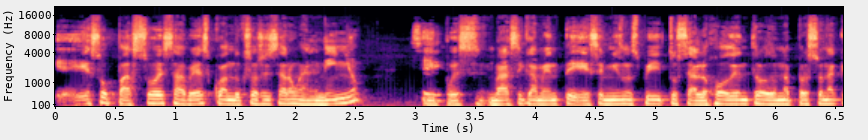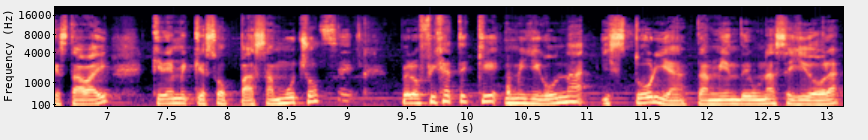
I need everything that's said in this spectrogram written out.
eso pasó esa vez cuando exorcizaron al niño. Y pues básicamente ese mismo espíritu se alojó dentro de una persona que estaba ahí. Créeme que eso pasa mucho. Pero fíjate que me llegó una historia también de una seguidora.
